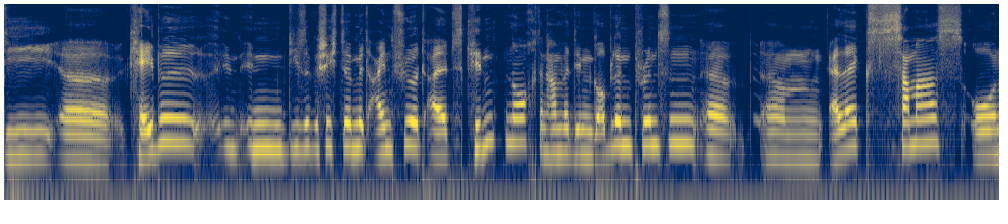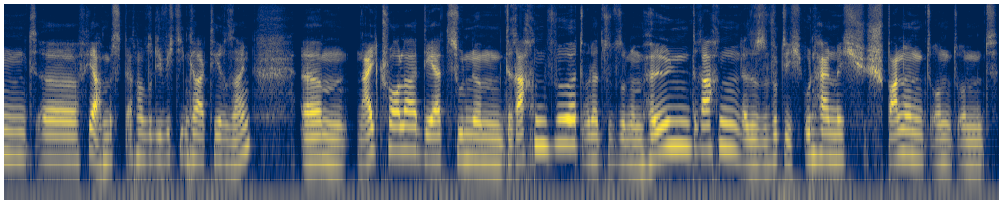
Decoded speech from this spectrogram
die äh, Cable in, in, diese Geschichte mit einführt als Kind noch. Dann haben wir den Goblin Prinzen, äh, ähm, Alex Summers und äh, ja, müssten erstmal so die wichtigen Charaktere sein. Ähm, Nightcrawler, der zu einem Drachen wird oder zu so einem Höllendrachen. Also so wirklich unheimlich spannend und, und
